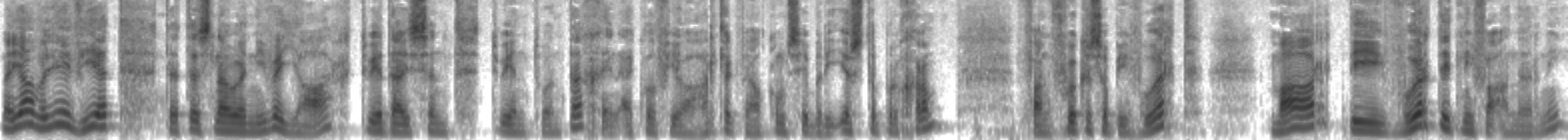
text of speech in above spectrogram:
Nou ja, wil jy weet, dit is nou 'n nuwe jaar, 2022 en ek wil vir jou hartlik welkom sê by die eerste program van Fokus op die Woord. Maar die woord het nie verander nie.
